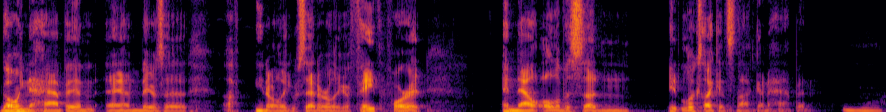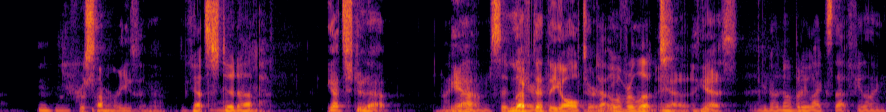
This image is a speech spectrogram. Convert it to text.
going to happen, and there's a, a you know like we said earlier, faith for it, and now all of a sudden it looks like it's not going to happen for some reason. Got stood up. You got stood up. Like, Yeah, wow, I'm sitting left here. at the altar. got overlooked. Yeah, yes, You know, nobody likes that feeling.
